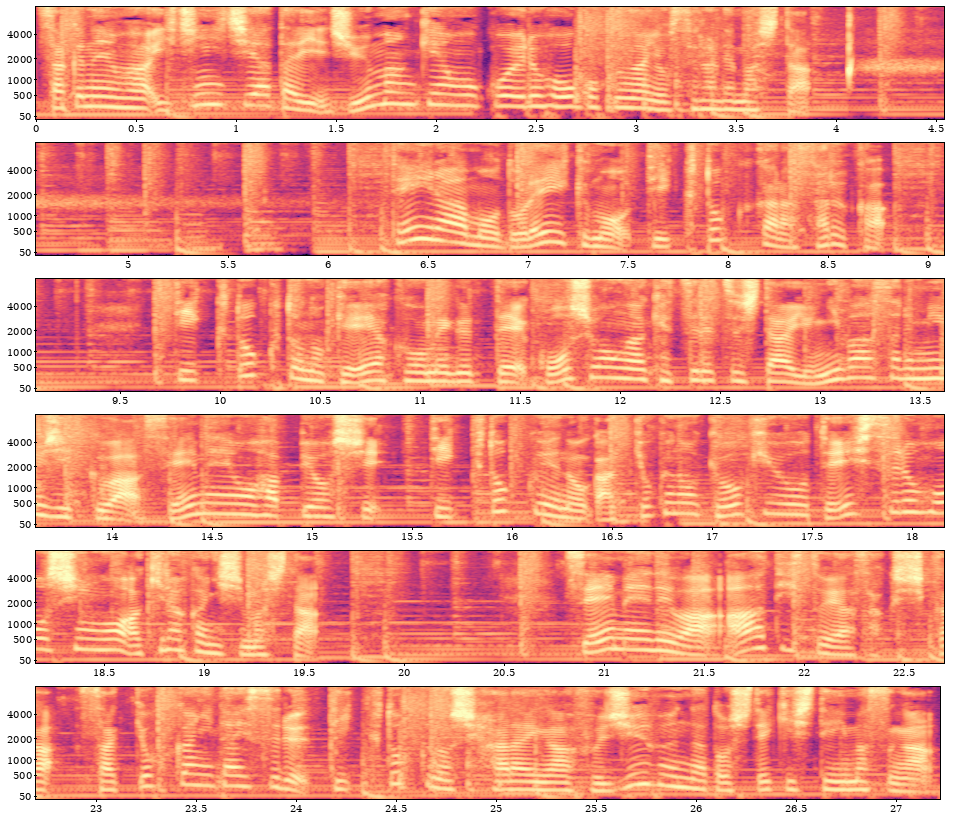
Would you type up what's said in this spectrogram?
昨年は1日あたり10万件を超える報告が寄せられました。テイラーもドレイクも TikTok から去るか。TikTok との契約をめぐって交渉が決裂したユニバーサルミュージックは声明を発表し TikTok への楽曲の供給を停止する方針を明らかにしました。声明ではアーティストや作詞家作曲家に対する TikTok の支払いが不十分だと指摘していますが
